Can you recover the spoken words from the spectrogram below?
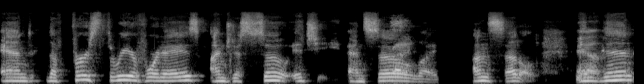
And the first three or four days, I'm just so itchy and so right. like unsettled. And yeah. then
